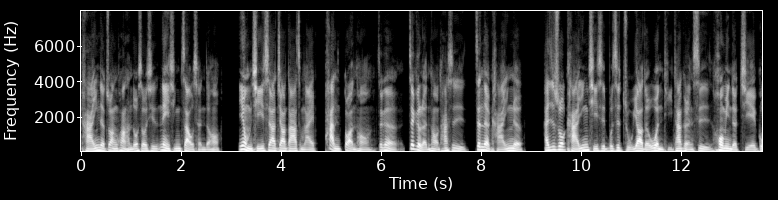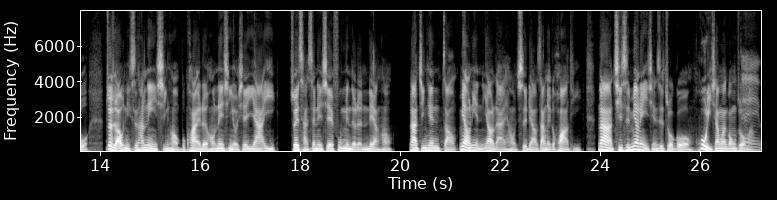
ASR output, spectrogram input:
卡因的状况，很多时候其实内心造成的哈。因为我们其实是要教大家怎么来判断哈，这个这个人哈，他是真的卡因了，还是说卡因其实不是主要的问题，它可能是后面的结果。最主要问题是他内心哈不快乐哈，内心有些压抑，所以产生了一些负面的能量哈。那今天找妙念要来哈，是聊这样的一个话题。那其实妙念以前是做过护理相关工作嘛？对，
